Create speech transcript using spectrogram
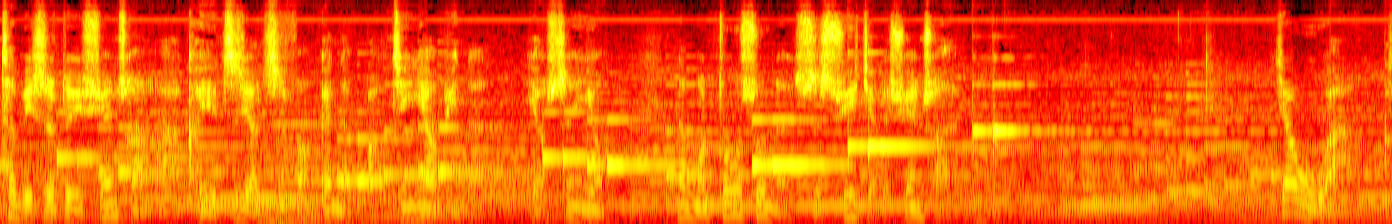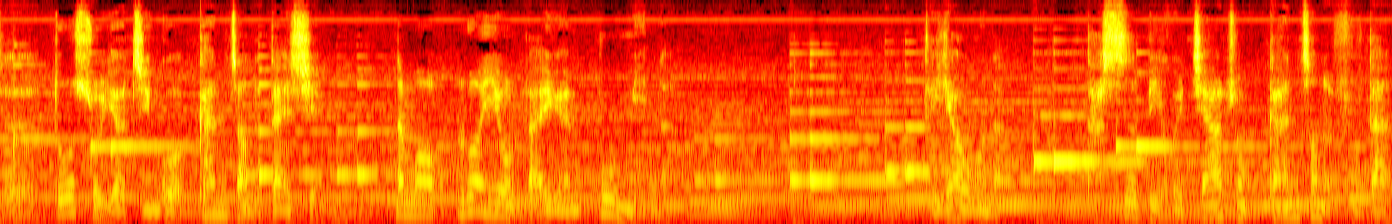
特别是对宣传啊可以治疗脂肪肝的保健药品呢，要慎用。那么多数呢是虚假的宣传，药物啊，这多数要经过肝脏的代谢，那么乱用来源不明呢的？药物呢，它势必会加重肝脏的负担。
